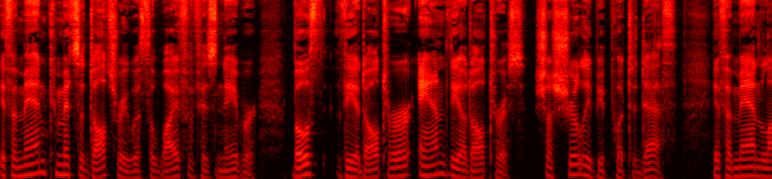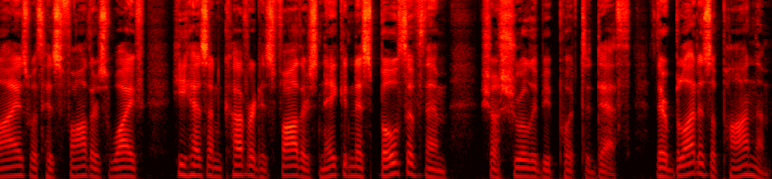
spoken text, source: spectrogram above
If a man commits adultery with the wife of his neighbor, both the adulterer and the adulteress shall surely be put to death. If a man lies with his father's wife, he has uncovered his father's nakedness. Both of them shall surely be put to death. Their blood is upon them.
